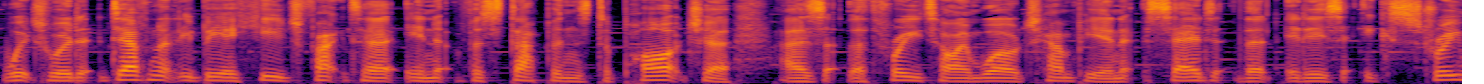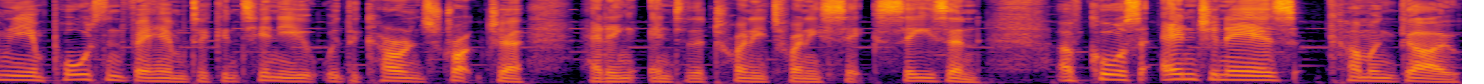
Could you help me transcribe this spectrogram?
which would definitely be a huge factor in Verstappen's departure, as the three time world champion said that it is extremely important for him to continue with the current structure heading into the 2026 season. Of course, engineers come and go,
